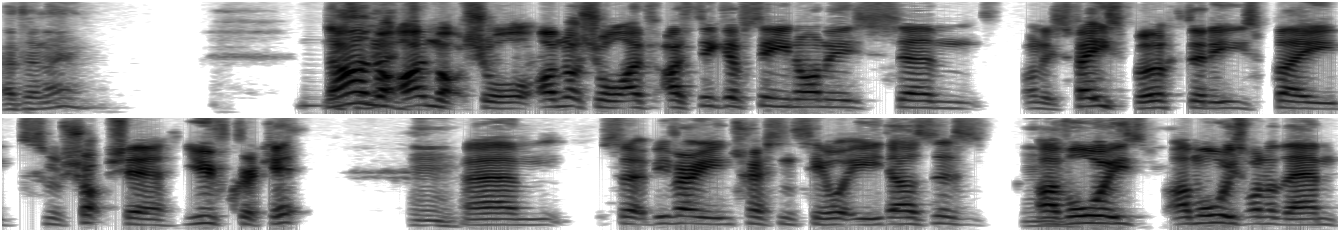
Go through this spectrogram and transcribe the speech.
I don't know. No, I'm not. I'm not sure. I'm not sure. I've, I think I've seen on his um, on his Facebook that he's played some Shropshire youth cricket. Mm. Um, so it'd be very interesting to see what he does. As Mm. I've always, I'm always one of them.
